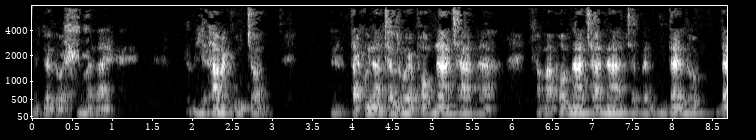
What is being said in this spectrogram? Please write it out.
มันจะรวยขึ้นมาได้ไงจะทำให้คุณจน แต่คุณอาจจะรวยพบหน้าชาติหน้ากลับมาพบหน้าชาติหน้าจะเป็นได้รได้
